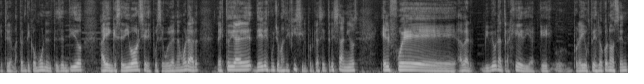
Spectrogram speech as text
historia bastante común en este sentido, alguien que se divorcia y después se vuelve a enamorar, la historia de él es mucho más difícil, porque hace tres años él fue, a ver, vivió una tragedia, que por ahí ustedes lo conocen,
